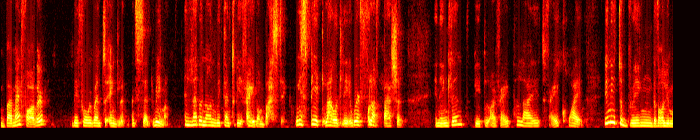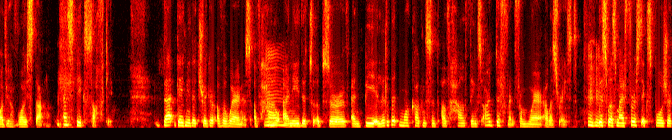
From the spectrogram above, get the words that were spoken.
by my father before we went to England and said, Rima, in Lebanon, we tend to be very bombastic. We speak loudly, we're full of passion. In England, people are very polite, very quiet. You need to bring the volume of your voice down and speak softly. That gave me the trigger of awareness of how mm. I needed to observe and be a little bit more cognizant of how things are different from where I was raised. Mm-hmm. This was my first exposure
